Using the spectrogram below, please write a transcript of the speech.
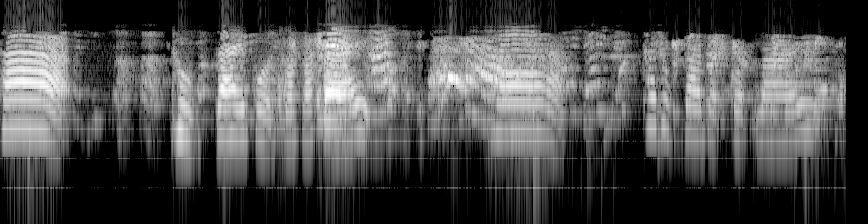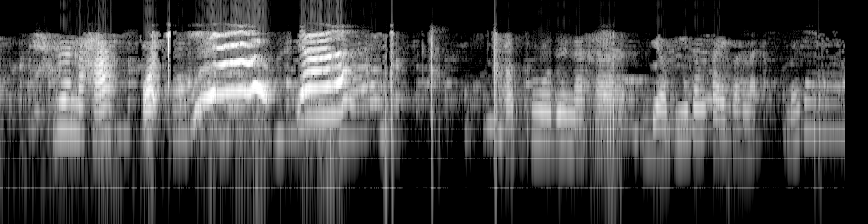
ถ้าถูกใจโปรด subscribe ถ้า ถ้าถูกใจโปรดกดไลค์ด้วยนะคะ โอ๊ยาขอโทษด้วยนะคะ เดี๋ยวพี่ต้องไปก่อนละบ๊ายบาย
